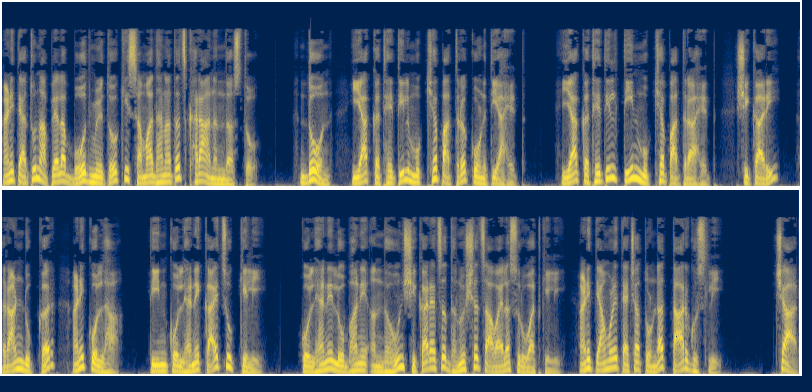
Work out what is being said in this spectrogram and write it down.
आणि त्यातून आपल्याला बोध मिळतो की समाधानातच खरा आनंद असतो. दोन या कथेतील मुख्य पात्र कोणती आहेत? या कथेतील तीन मुख्य पात्र आहेत शिकारी रानडुक्कर आणि कोल्हा. तीन कोल्ह्याने काय चूक केली? कोल्ह्याने लोभाने अंध होऊन शिकाऱ्याचं धनुष्य चावायला सुरुवात केली. आणि त्यामुळे त्याच्या तोंडात तार घुसली. चार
